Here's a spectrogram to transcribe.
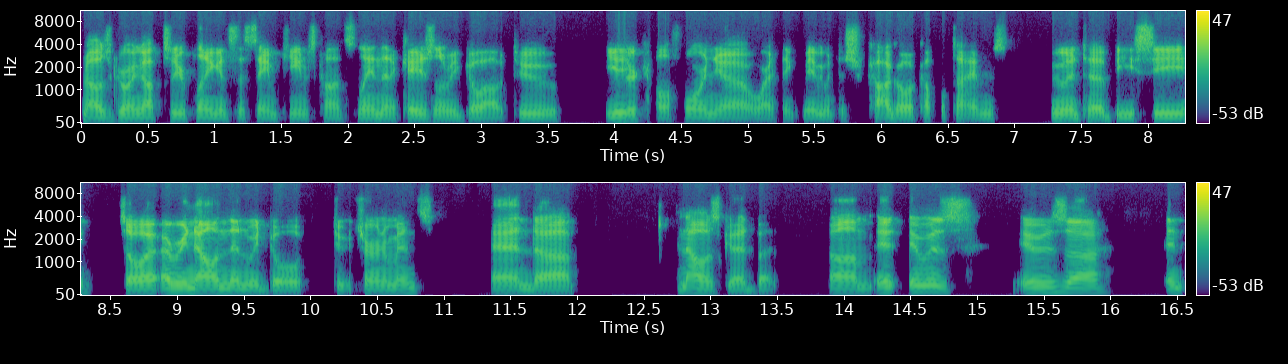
when I was growing up. So you're playing against the same teams constantly, and then occasionally we go out to either California or I think maybe went to Chicago a couple times. We went to BC. So every now and then we'd go to tournaments, and uh, and that was good. But um, it it was it was uh, and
